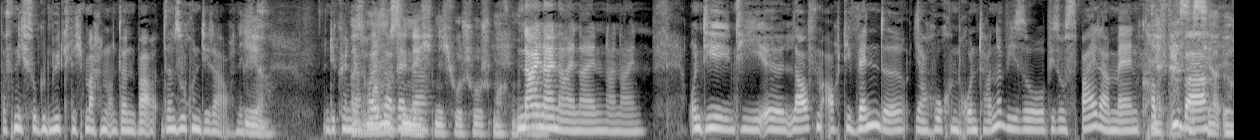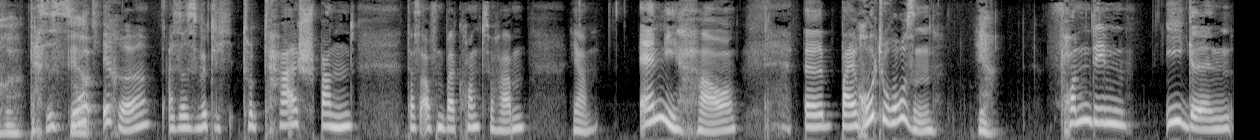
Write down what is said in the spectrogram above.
das nicht so gemütlich machen und dann, dann suchen die da auch nichts. Ja. Und die können also ja Häuser, man muss sie nicht, nicht husch, husch machen. Nein, nein, nein, nein, nein, nein. Und die, die äh, laufen auch die Wände ja hoch und runter, ne? Wie so, wie so Spider-Man, kopfüber. Ja, das ist ja irre. Das ist so ja. irre. Also es ist wirklich total spannend, das auf dem Balkon zu haben. Ja. Anyhow, äh, bei Rote Rosen. Ja. Von den Igeln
